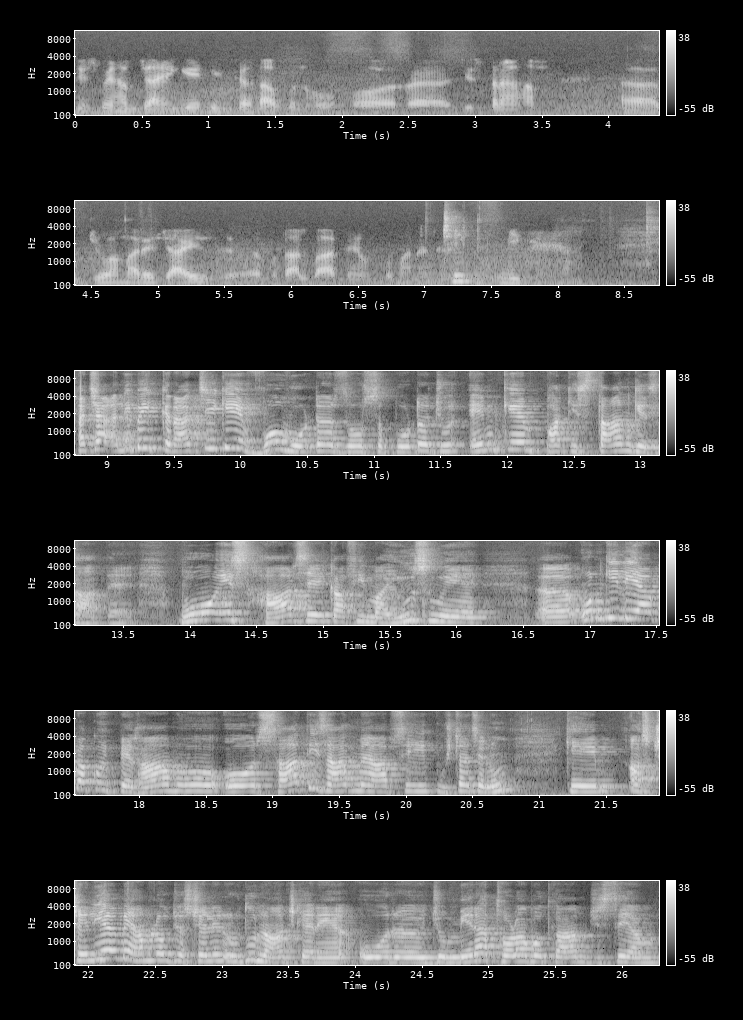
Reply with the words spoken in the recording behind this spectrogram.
جس میں ہم چاہیں گے کہ ان کا تعاون ہو اور جس طرح ہم جو ہمارے جائز مطالبات ہیں ان کو مانا جائے۔ اچھا علی بھائی، کراچی کے وہ ووٹرز اور سپورٹر جو ایم کے ایم پاکستان کے ساتھ ہیں، وہ اس ہار سے کافی مایوس ہوئے ہیں۔ ان کے لیے آپ کا کوئی پیغام ہو؟ اور ساتھ ہی ساتھ میں آپ سے یہ پوچھتا چلوں کہ آسٹریلیا میں ہم لوگ جو آسٹریلین اردو لانچ کر رہے ہیں اور جو میرا تھوڑا بہت کام جس سے ہم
